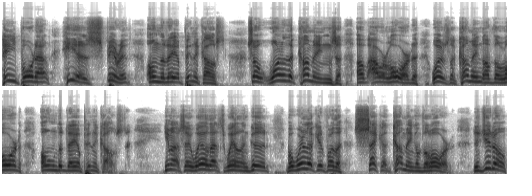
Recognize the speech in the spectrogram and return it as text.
He poured out his spirit on the day of Pentecost. So, one of the comings of our Lord was the coming of the Lord on the day of Pentecost. You might say, well, that's well and good, but we're looking for the second coming of the Lord. Did you know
